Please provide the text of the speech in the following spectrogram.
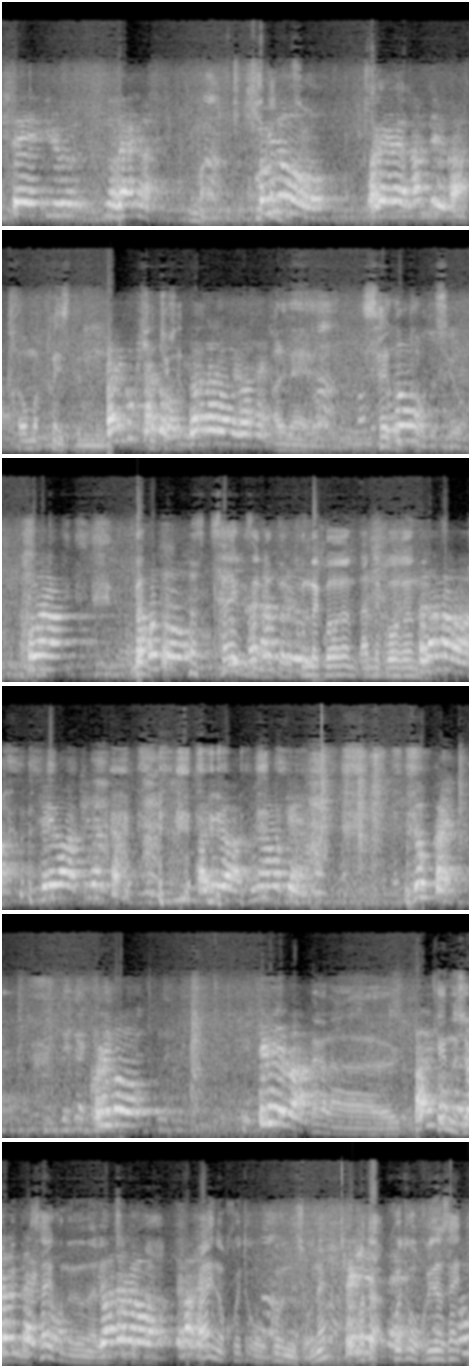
しているのであります。こういうのを我々は何ていうか顔真っ赤にして外国者と言わざるを得ません。あれね最後の顔ですよ。こは誠最後じゃなかったらこんな怖がんあんな怖がん神奈川平和記念館 あるいは神奈川県遺族会これも言ってみればだから県の職員の財布のような連中とかああいうのこういうとこ送るんでしょうね。またこういうとこ送りなさいと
